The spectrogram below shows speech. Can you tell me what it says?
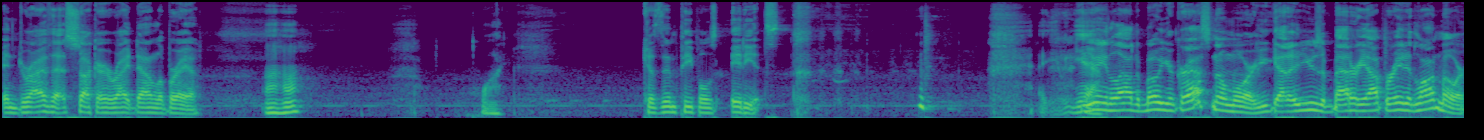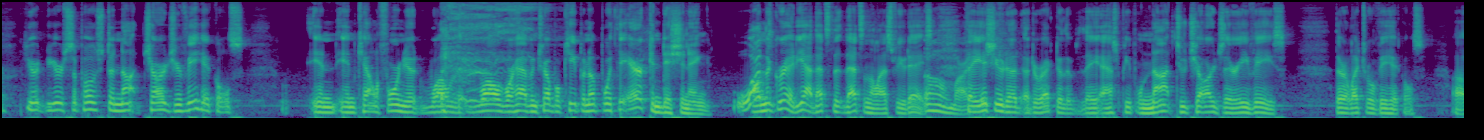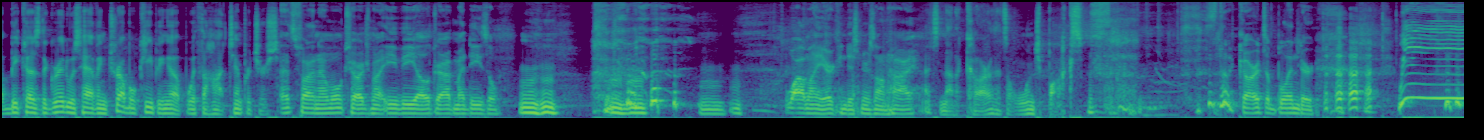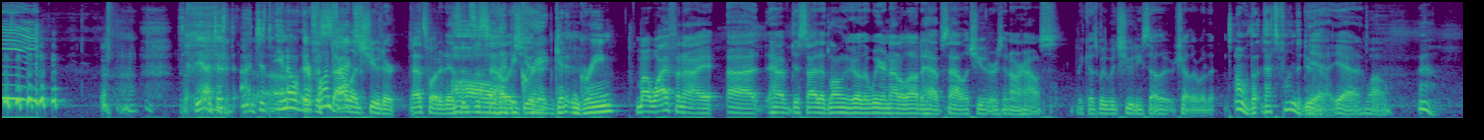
and drive that sucker right down La Brea. Uh huh. Why? Cause them people's idiots. Yeah. You ain't allowed to mow your grass no more. You got to use a battery operated lawnmower. You're you're supposed to not charge your vehicles in in California while while we're having trouble keeping up with the air conditioning What? on the grid. Yeah, that's the that's in the last few days. Oh, my. They issued a, a directive that they asked people not to charge their EVs, their electrical vehicles, uh, because the grid was having trouble keeping up with the hot temperatures. That's fine. I won't charge my EV. I'll drive my diesel. Mm-hmm. mm-hmm. While my air conditioner's on high. That's not a car. That's a lunchbox. It's not a car. It's a blender. Whee! so, yeah, just I just you know they're it's fun a salad facts. shooter. That's what it is. it's a Oh, salad that'd be shooter. great. Get it in green. My wife and I uh, have decided long ago that we are not allowed to have salad shooters in our house because we would shoot each other each other with it. Oh, th- that's fun to do. Yeah, though. yeah. Well, Yeah.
